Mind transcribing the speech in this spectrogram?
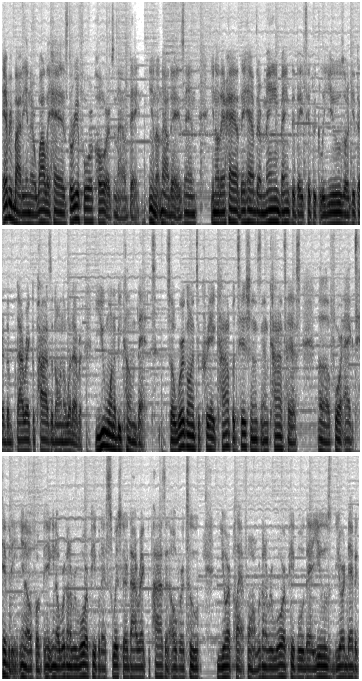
everybody in their wallet has three or four cards nowadays, you know, nowadays. And, you know, they have, they have their main bank that they typically use or get their direct deposit on or whatever. You want to become that. So we're going to create competitions and contests uh, for activity. You know, for you know, we're going to reward people that switch their direct deposit over to your platform. We're going to reward people that use your debit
